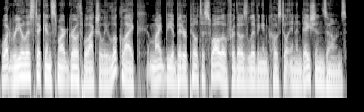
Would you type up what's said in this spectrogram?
What realistic and smart growth will actually look like might be a bitter pill to swallow for those living in coastal inundation zones.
